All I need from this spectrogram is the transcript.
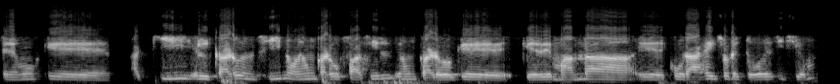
tenemos que, aquí el cargo en sí no es un cargo fácil, es un cargo que, que demanda eh, coraje y sobre todo decisión.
